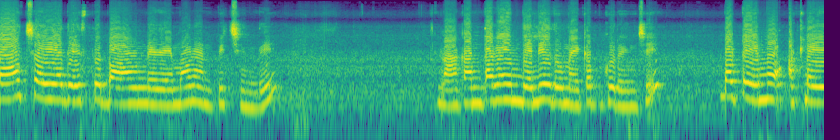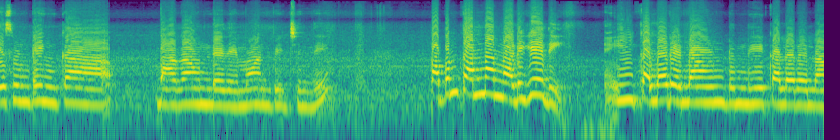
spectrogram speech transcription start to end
మ్యాచ్ అయ్యేది వేస్తే బాగుండేదేమో అని అనిపించింది. నాకు అంతగా ఏం తెలియదు మేకప్ గురించి బట్ ఏమో అట్లా వేసుంటే ఇంకా బాగా ఉండేదేమో అనిపించింది. పాపం తను నన్ను అడిగేది ఈ కలర్ ఎలా ఉంటుంది కలర్ ఎలా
